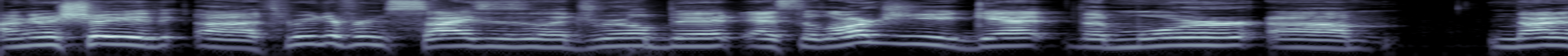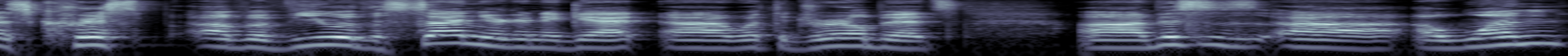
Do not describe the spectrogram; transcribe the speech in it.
I'm going to show you uh, three different sizes on the drill bit. As the larger you get, the more um, not as crisp of a view of the sun you're going to get uh, with the drill bits. Uh, this is uh, a 1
